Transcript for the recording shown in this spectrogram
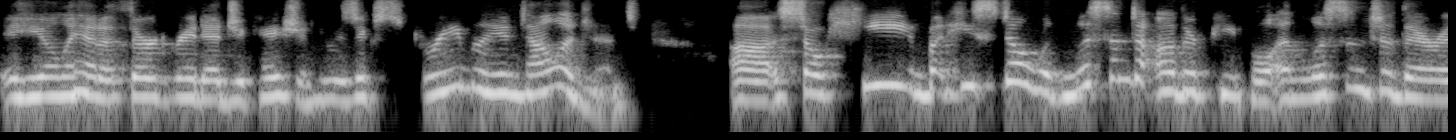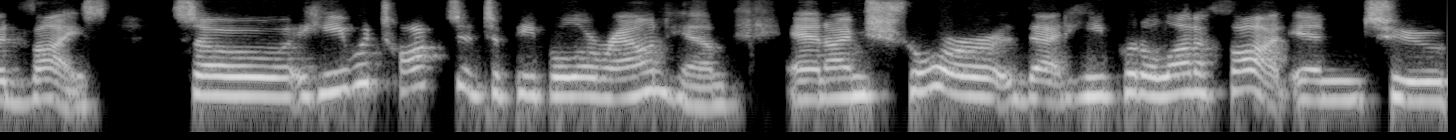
he only had a third grade education. He was extremely intelligent. Uh, so he, but he still would listen to other people and listen to their advice. So he would talk to, to people around him. And I'm sure that he put a lot of thought into,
